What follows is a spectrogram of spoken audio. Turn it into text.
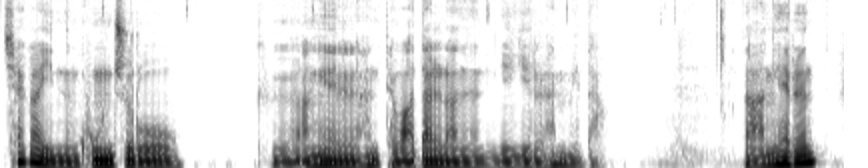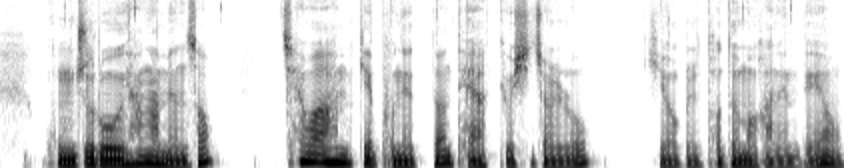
채가 있는 공주로 그 앙헬한테 와달라는 얘기를 합니다. 앙헬은 공주로 향하면서 채와 함께 보냈던 대학교 시절로 기억을 더듬어 가는데요.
